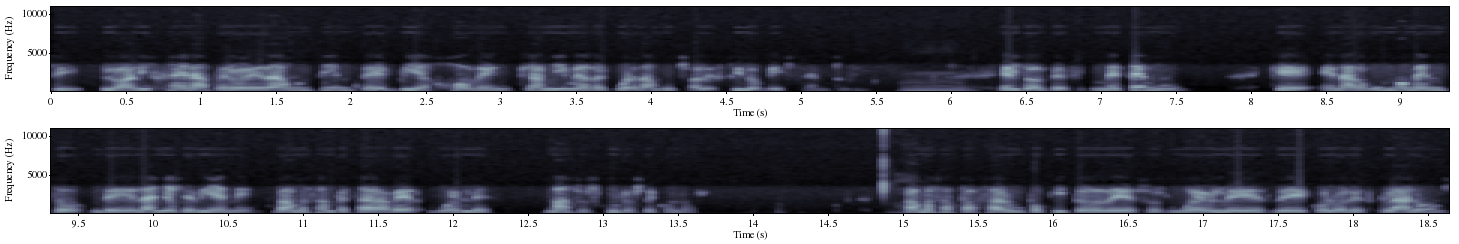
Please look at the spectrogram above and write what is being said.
sí, lo aligera, pero le da un tinte viejoven que a mí me recuerda mucho al estilo mid-century. Mm. Entonces, me temo que en algún momento del año que viene vamos a empezar a ver muebles más oscuros de color. Vamos a pasar un poquito de esos muebles de colores claros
